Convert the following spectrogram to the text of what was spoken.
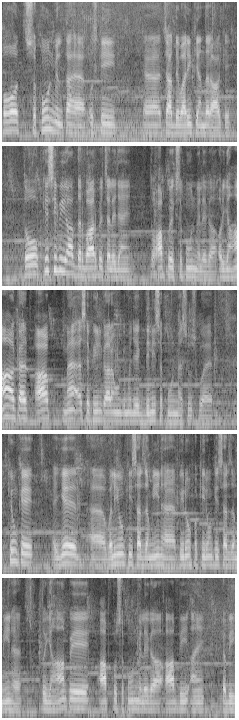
बहुत सुकून मिलता है उसकी चारदीवारी के अंदर आके। तो किसी भी आप दरबार पे चले जाएँ तो आपको एक सुकून मिलेगा। और यहाँ आकर आप, मैं ऐसे फील कर रहा हूँ कि मुझे एक दिली सुकून महसूस हुआ है। क्योंकि ये वलियों की सरज़मीन है, पीरों फ़कीरों की सरज़मीन है तो यहाँ पे आपको सुकून मिलेगा, आप भी आएँ कभी।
